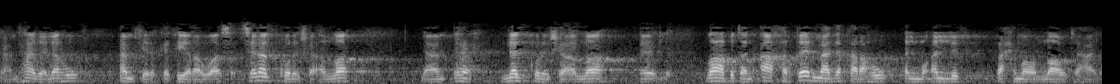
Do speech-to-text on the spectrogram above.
يعني هذا له أمثلة كثيرة. وسنذكر إن شاء الله. نعم نذكر إن شاء الله ضابطا آخر غير ما ذكره المؤلف رحمه الله تعالى.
